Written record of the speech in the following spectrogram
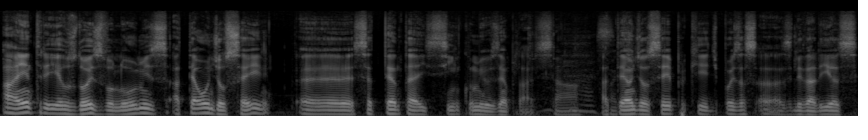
Ah, entre os dois volumes, até onde eu sei, é, 75 mil exemplares. Tá. Até onde eu sei, porque depois as, as livrarias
